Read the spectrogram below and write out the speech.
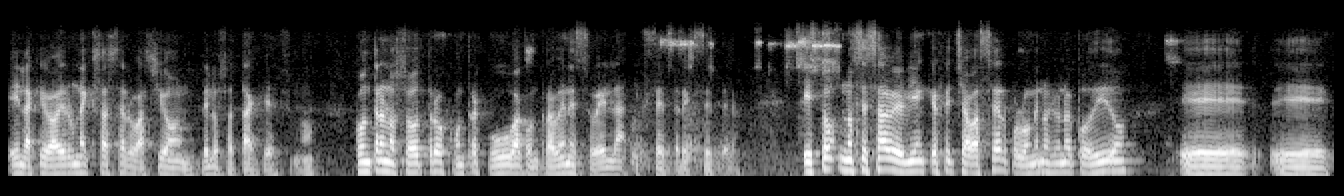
en la que va a haber una exacerbación de los ataques, ¿no? Contra nosotros, contra Cuba, contra Venezuela, etcétera, etcétera. Esto no se sabe bien qué fecha va a ser, por lo menos yo no he podido eh, eh,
